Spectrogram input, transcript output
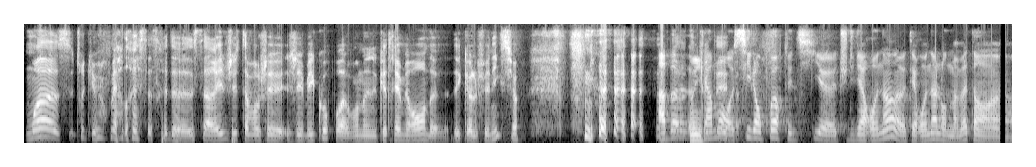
moi, ce truc qui m'emmerderait, ça serait de, ça arrive juste avant que j'ai- mes cours pour avoir mon quatrième rang de- d'école Phoenix, tu vois. Ah bah Oui. clairement, si l'empereur te dit euh, tu deviens Ronin, euh, t'es Ronin le lendemain matin. hein.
